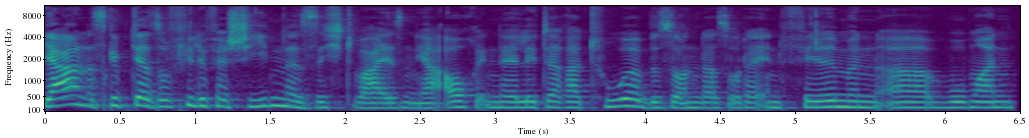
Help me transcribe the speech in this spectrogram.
Ja, und es gibt ja so viele verschiedene Sichtweisen, ja auch in der Literatur besonders oder in Filmen, äh, wo man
